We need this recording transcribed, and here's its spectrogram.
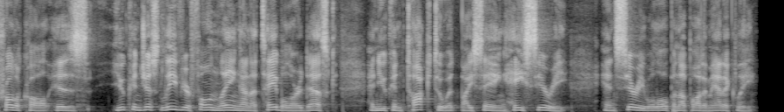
protocol is you can just leave your phone laying on a table or a desk and you can talk to it by saying, Hey Siri, and Siri will open up automatically.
